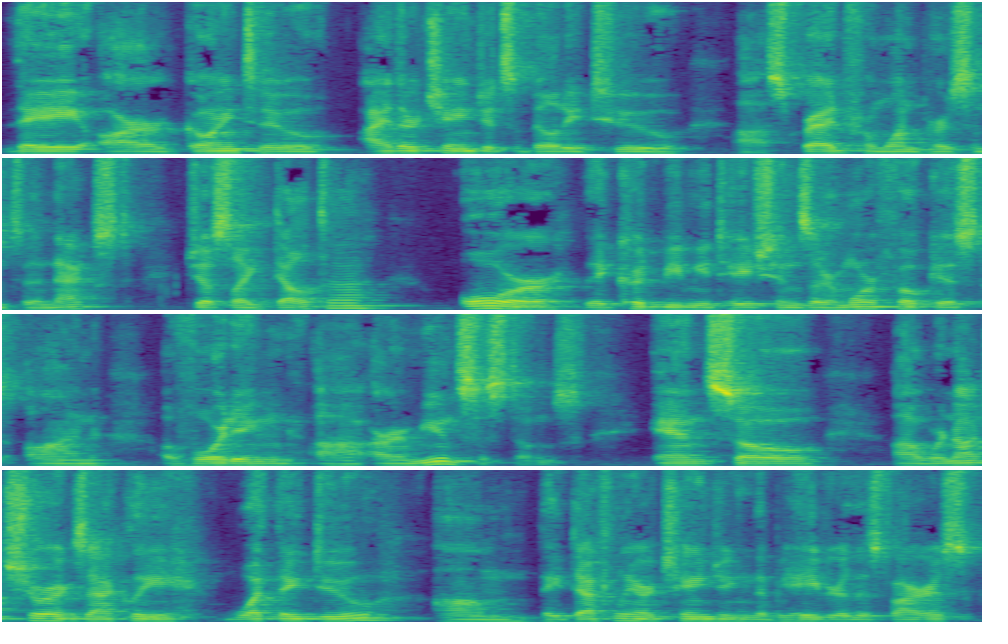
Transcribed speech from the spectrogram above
they are going to either change its ability to uh, spread from one person to the next, just like Delta, or they could be mutations that are more focused on avoiding uh, our immune systems. And so uh, we're not sure exactly what they do. Um, they definitely are changing the behavior of this virus.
